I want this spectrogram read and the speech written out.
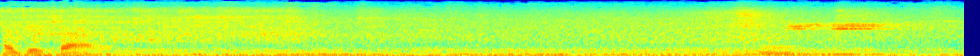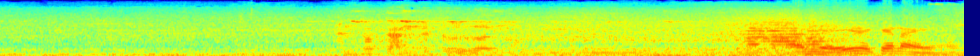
2 triệu sáu. Ừ. anh có cần cái tựa lưng không anh nghĩ là cái này không?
